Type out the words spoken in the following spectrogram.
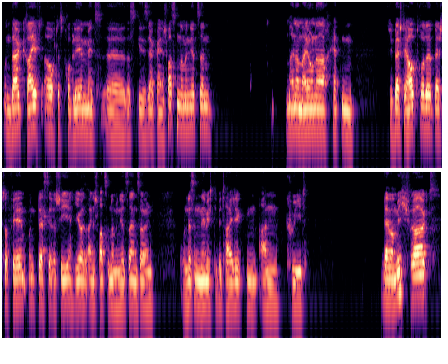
und da greift auch das Problem mit, äh, dass dieses Jahr keine Schwarzen nominiert sind meiner Meinung nach hätten für die beste Hauptrolle, bester Film und beste Regie jeweils eine Schwarze nominiert sein sollen. Und das sind nämlich die Beteiligten an Creed. Wenn man mich fragt,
